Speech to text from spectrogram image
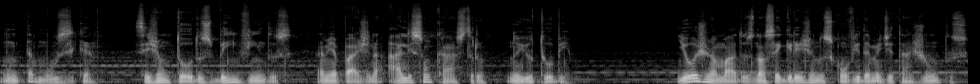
muita música. Sejam todos bem-vindos à minha página Alisson Castro no YouTube. E hoje, amados, nossa igreja nos convida a meditar juntos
